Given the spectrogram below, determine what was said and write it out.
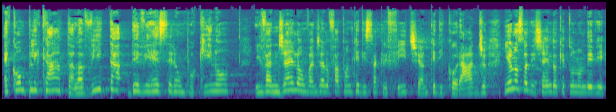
È complicata, la vita deve essere un pochino... Il Vangelo è un Vangelo fatto anche di sacrifici, anche di coraggio. Io non sto dicendo che tu non devi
